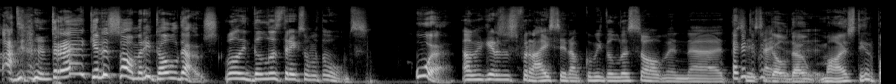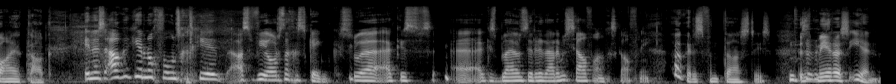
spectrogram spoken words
trek julle saam met die dildos. Wel die dildos trek saam met ons. O, Elke keer as ons verhuis het, dan kom die dildos saam en uh ek het 'n dildo, maar hy is deur baie kak. En is elke keer nog vir ons gegee as 'n verjaarsdag geskenk. So ek is uh, ek is bly ons het dit daarmee self aangeskaf nie. Okay, dis fantasties. Is dit meer as een?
